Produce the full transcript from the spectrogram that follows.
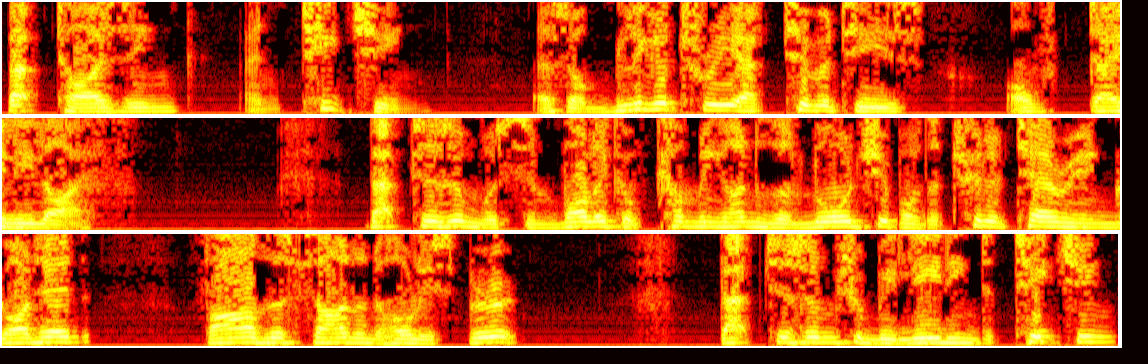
baptizing, and teaching as obligatory activities of daily life. Baptism was symbolic of coming under the lordship of the Trinitarian Godhead, Father, Son, and Holy Spirit. Baptism should be leading to teaching,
